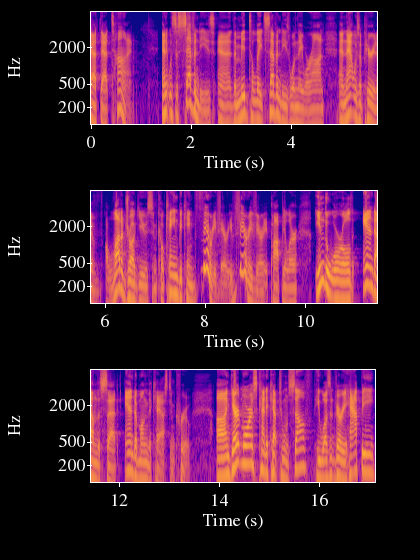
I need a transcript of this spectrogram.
at that time. And it was the 70s, uh, the mid to late 70s when they were on. And that was a period of a lot of drug use, and cocaine became very, very, very, very popular in the world and on the set and among the cast and crew. Uh, and Garrett Morris kind of kept to himself. He wasn't very happy.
